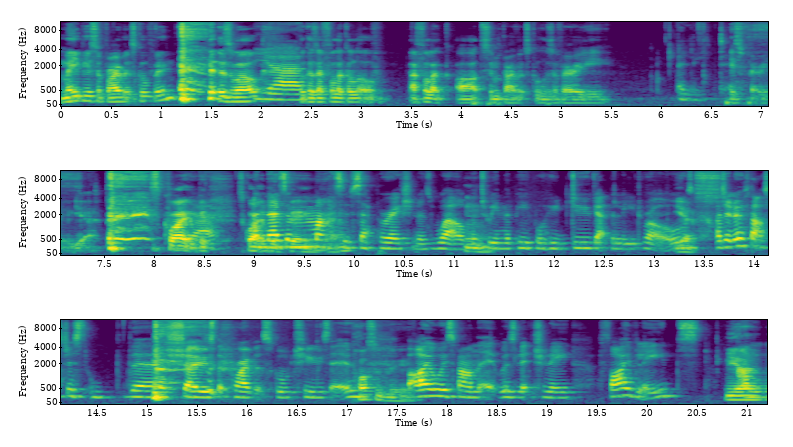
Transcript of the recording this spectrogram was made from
maybe it's a private school thing as well, Yeah, because I feel like a lot of I feel like arts in private schools are very. Elitist. It's very yeah. it's quite a big. Yeah. It's quite and a there's a thing. yeah. massive separation as well Mm. between the people who do get the lead roles. Yes. I don't know if that's just the shows that private school chooses, Possibly. but I always found that it was literally five leads Yeah. and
